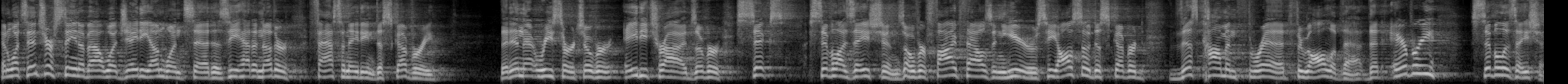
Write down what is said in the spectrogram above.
And what's interesting about what J.D. Unwin said is he had another fascinating discovery that in that research, over 80 tribes, over six civilizations, over 5,000 years, he also discovered this common thread through all of that that every civilization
